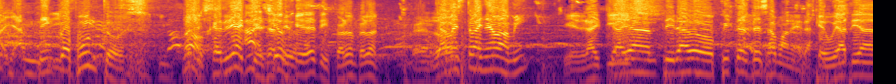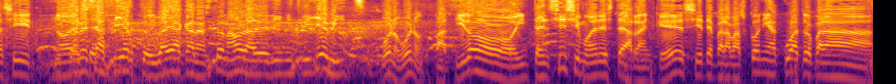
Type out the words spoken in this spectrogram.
Cinco puntos. No, Gedriaitis. perdón, perdón, perdón. Ya me extrañaba a mí. Que hayan tirado Peters de esa manera. Que voy a tirar así. No con ese acierto y vaya canastón ahora de Dimitrijevic. Bueno, bueno, partido intensísimo en este arranque. 7 ¿eh? para Basconia, 4 para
